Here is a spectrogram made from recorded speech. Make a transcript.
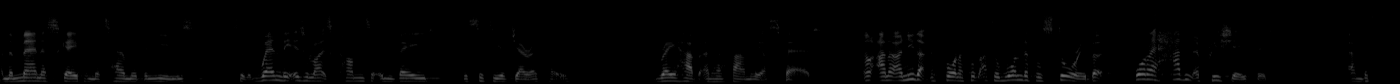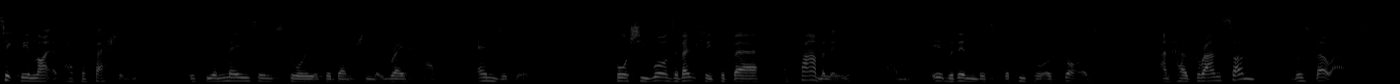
and the men escape and return with the news, so that when the Israelites come to invade the city of Jericho, Rahab and her family are spared. And I knew that before, and I thought that's a wonderful story. But what I hadn't appreciated, and particularly in light of her profession, is the amazing story of redemption that Rahab ended with. For she was eventually to bear a family um, within this, the people of God. And her grandson was Boaz,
